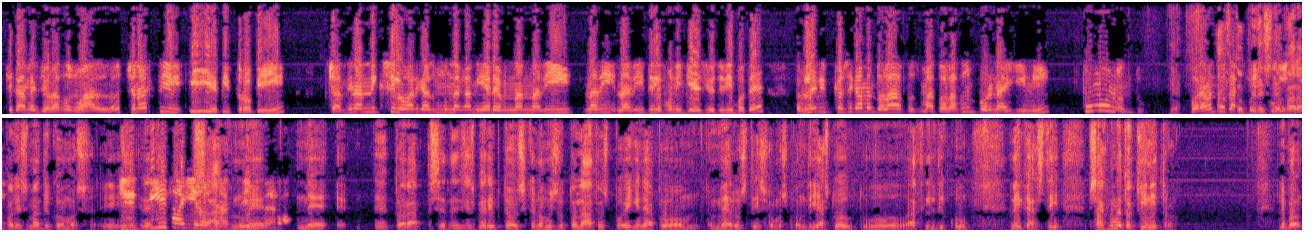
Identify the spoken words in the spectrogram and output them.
και κάνουμε και λάθος ο άλλος. Και να έρθει η Επιτροπή και αντί να ανοίξει λογαριασμού να κάνει έρευνα, να δει, να δει, να δει τηλεφωνικές ή οτιδήποτε, βλέπει ποιος έκαμε το λάθος. Μα το λάθος μπορεί να γίνει που μόνον του; Ναι. Μπορεί να μην το Αυτό που λες είναι καθιστούν. πάρα πολύ σημαντικό όμως. Και τι θα γινόταν σήμερα; Ναι, ε, ε, τώρα σε τέτοιες περιπτώσεις και νομίζω το λάθος που έγινε από μέρους της Ομοσπονδίας του, του αθλητικού δικαστή, ψάχνουμε το κίνητρο. Λοιπόν,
